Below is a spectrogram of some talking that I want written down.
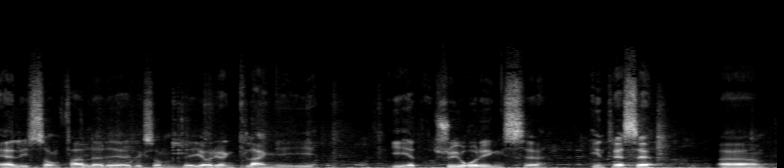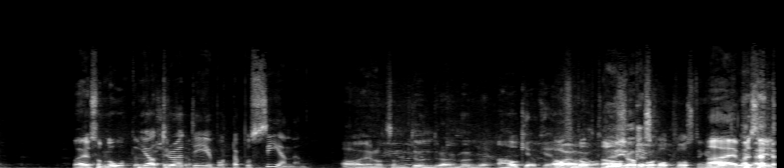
älg som faller, det, liksom, det gör ju en klang i, i ett sjuårings eh, intresse. Vad är det som låter? Jag tror att det är borta på scenen. Ja, det är något som dundrar, mullrar. Ah, okej, okej. ja, Ja, ja, förlåt. ja, det är skottlossningen. Nej, precis.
